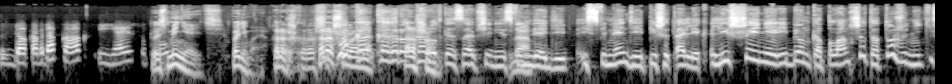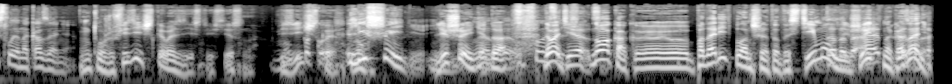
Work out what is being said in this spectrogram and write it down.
Да, когда как, и я, и супруг. То есть меняетесь, понимаю. Хорошо, Хорошо. хорошо, Ко- Аня, ко- хорошо. Короткое сообщение из Да. Финляндии. Из Финляндии пишет Олег. Лишение ребенка планшета тоже не кислое наказание. Ну, тоже физическое воздействие, естественно. Физическое. такое Ну, Лишение. Лишение, Да, да. да, да. Давайте, совершается. ну а как? э, Подарить планшет это стимул, Да-да-да, лишить а, наказание.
